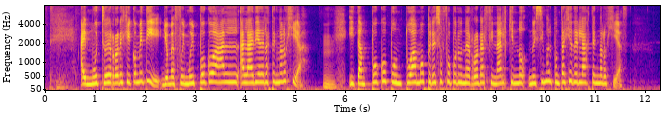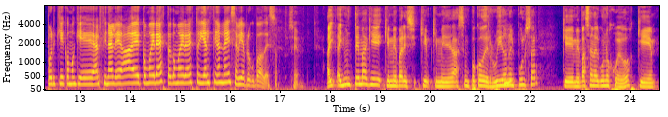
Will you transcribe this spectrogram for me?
hay muchos errores que cometí. Yo me fui muy poco al, al área de las tecnologías. Mm. Y tampoco puntuamos, pero eso fue por un error al final que no, no hicimos el puntaje de las tecnologías. Porque como que al final, eh, ay, ¿cómo era esto? ¿Cómo era esto? Y al final nadie se había preocupado de eso. Sí. Hay, hay un tema que, que me parece que, que me hace un poco de ruido en el Pulsar, que me pasa en algunos juegos, que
